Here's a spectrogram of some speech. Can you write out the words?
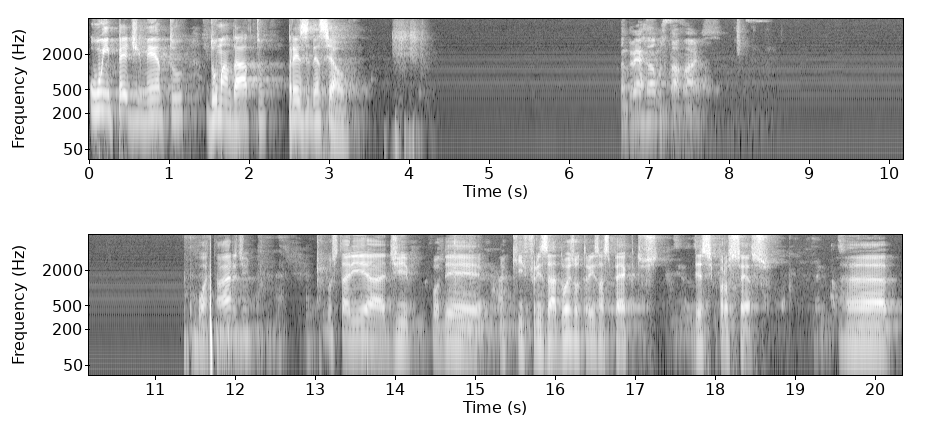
o impedimento do mandato presidencial. André Ramos Tavares. Boa tarde. Eu gostaria de poder aqui frisar dois ou três aspectos desse processo. Uh,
